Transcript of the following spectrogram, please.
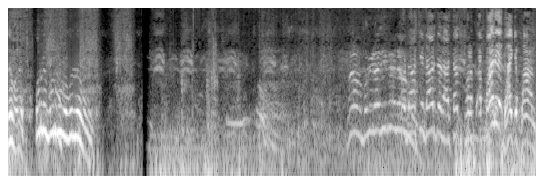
Ne var ne? Burada burada burada burada. पानी भाई के पान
